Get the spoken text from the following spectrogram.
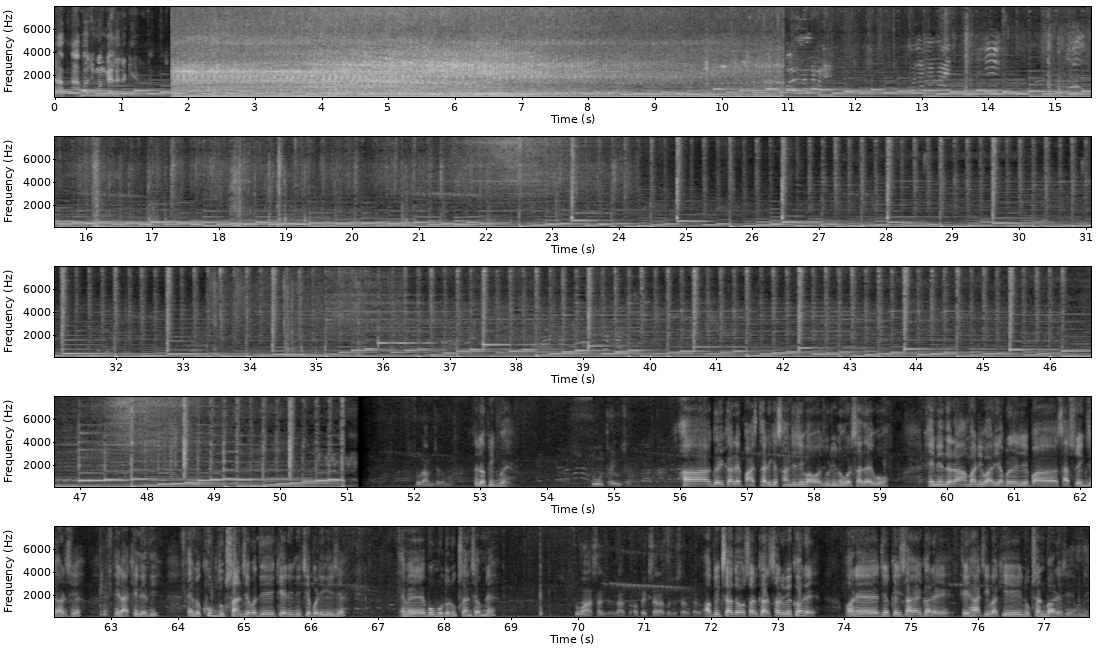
આ આ બાજુ મંગાવી લેજો કે શું નામ છે તમારું? રફીકભાઈ. શું થયું છે? આ ગઈકાલે પાંચ તારીખે સાંજે જે વાવાઝોડીનો વરસાદ આવ્યો એની અંદર આ આંબાની વારી આપણે જે સાતસો એક ઝાડ છે એ રાખેલી હતી. એમે ખૂબ નુકસાન છે બધી કેરી નીચે પડી ગઈ છે. એમે બહુ મોટું નુકસાન છે અમને. શું આશા અપેક્ષા રાખો છો સરકાર અપેક્ષા તો સરકાર સર્વે કરે અને જે કંઈ સહાય કરે એ સાચી બાકી નુકસાન ભારે છે અમને.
